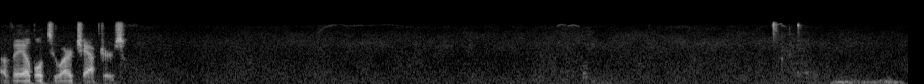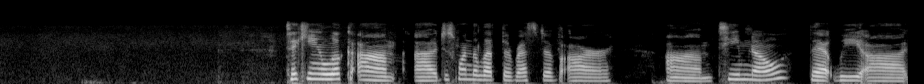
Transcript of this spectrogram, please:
available to our chapters. Taking a look, um, I just wanted to let the rest of our um, team know that we uh,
